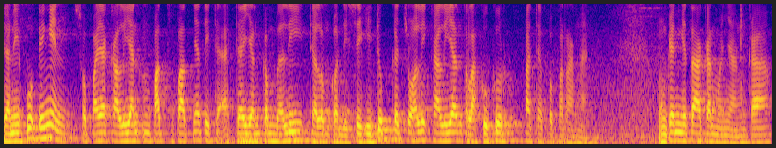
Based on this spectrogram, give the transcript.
dan ibu ingin supaya kalian empat-empatnya tidak ada yang kembali dalam kondisi hidup kecuali kalian telah gugur pada peperangan. Mungkin kita akan menyangka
